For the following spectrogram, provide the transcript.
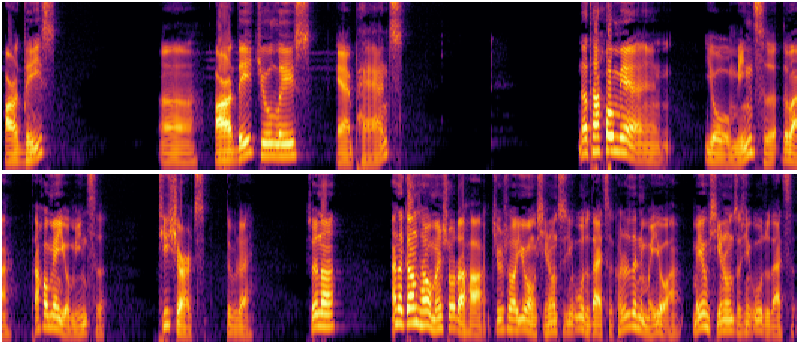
are these？呃，Are they Julie's and pants？ 那它后面有名词，对吧？它后面有名词 T-shirts，对不对？所以呢，按照刚才我们说的哈，就是说用形容词性物主代词，可是这里没有啊，没有形容词性物主代词，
